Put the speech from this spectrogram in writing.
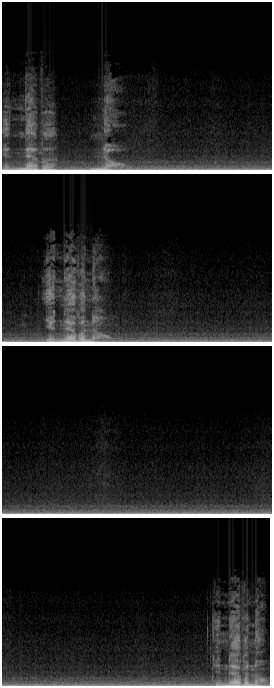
You never know. You never know. You never know.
